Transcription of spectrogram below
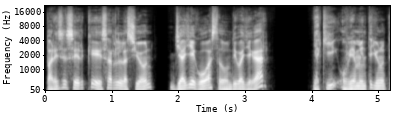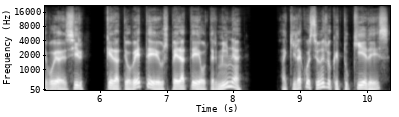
parece ser que esa relación ya llegó hasta donde iba a llegar. Y aquí, obviamente, yo no te voy a decir, quédate o vete, o espérate o termina. Aquí la cuestión es lo que tú quieres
